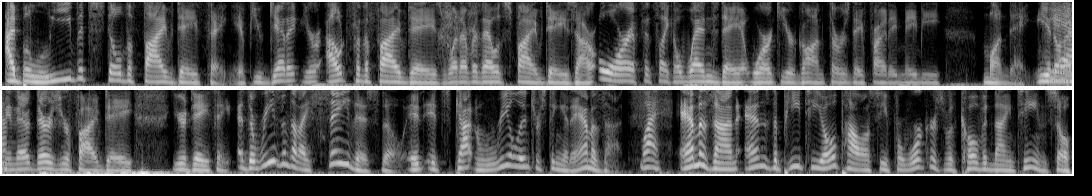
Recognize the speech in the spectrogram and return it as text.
I believe it's still the five day thing. If you get it, you're out for the five days, whatever those five days are. Or if it's like a Wednesday at work, you're gone Thursday, Friday, maybe Monday. You know, what I mean, there, there's your five day, your day thing. And the reason that I say this though, it, it's gotten real interesting at Amazon. Why? Amazon ends the PTO policy for workers with COVID 19. So,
